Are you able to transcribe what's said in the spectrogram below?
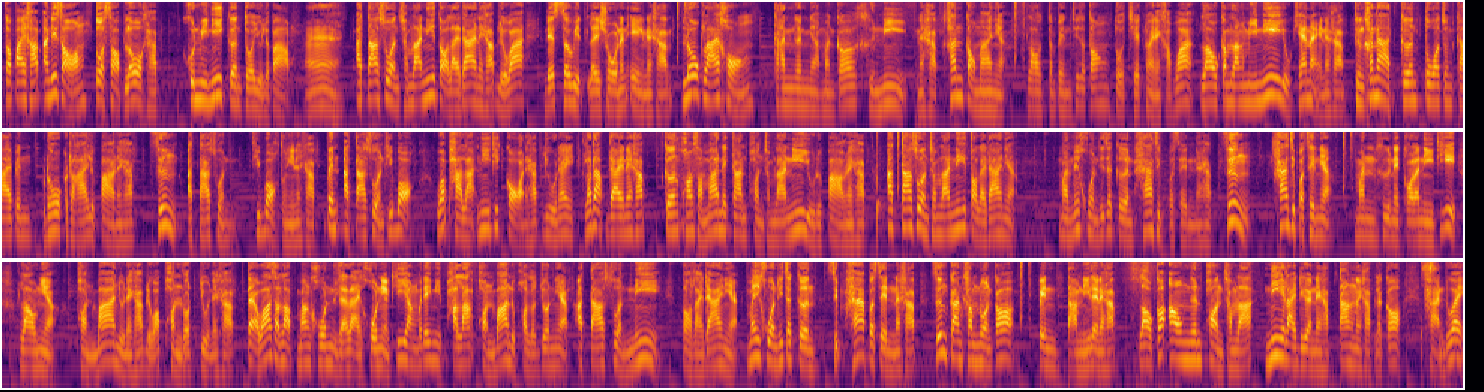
ต่อไปครับอันที่ 2 ตรวจสอบโลกครับคุณมีหนี้เกินตัวอยู่หรือเปล่าอ่าอัตราส่วนชำระหนี้ต่อรายได้นะครับ หรือว่า debt service ratio นั่นเองนะครับโรคร้ายของการเงินเนี่ยมันก็คือหนี้นะครับ ขั้นต่อมาเนี่ยเราจำเป็นที่จะต้องตรวจเช็คหน่อยนะครับ ว่าเรากำลังมีหนี้อยู่แค่ไหนนะครับ ถึงขนาดเกินตัวจนกลายเป็นโรคร้ายหรือเปล่านะครับ ซึ่งอัตราส่วนที่บอกตรงนี้นะครับ เป็นอัตราส่วนที่บอก ว่าภาระหนี้ที่ก่อนะครับอยู่ในระดับใดนะครับเกินความสามารถในการผ่อนชำระหนี้อยู่หรือเปล่านะครับ อัตราส่วนชำระหนี้ต่อรายได้เนี่ยมันไม่ควรที่จะเกิน 50%นะครับซึ่ง 50%เนี่ยมันคือในกรณีที่เราเนี่ยผ่อนบ้านอยู่นะครับหรือว่าผ่อนรถอยู่นะครับแต่ว่าสำหรับบางคนหรือหลาย ๆ คนเนี่ยที่ยังไม่ได้มีภาระผ่อนบ้านหรือผ่อนรถยนต์เนี่ยอัตราส่วนหนี้ต่อรายได้เนี่ยไม่ควรที่จะเกิน 15%นะครับซึ่งการคำนวณก็เป็นตามนี้เลยนะครับ เราก็เอาเงินผ่อนชำระหนี้รายเดือนนะครับตั้งนะครับ แล้วก็หารด้วย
